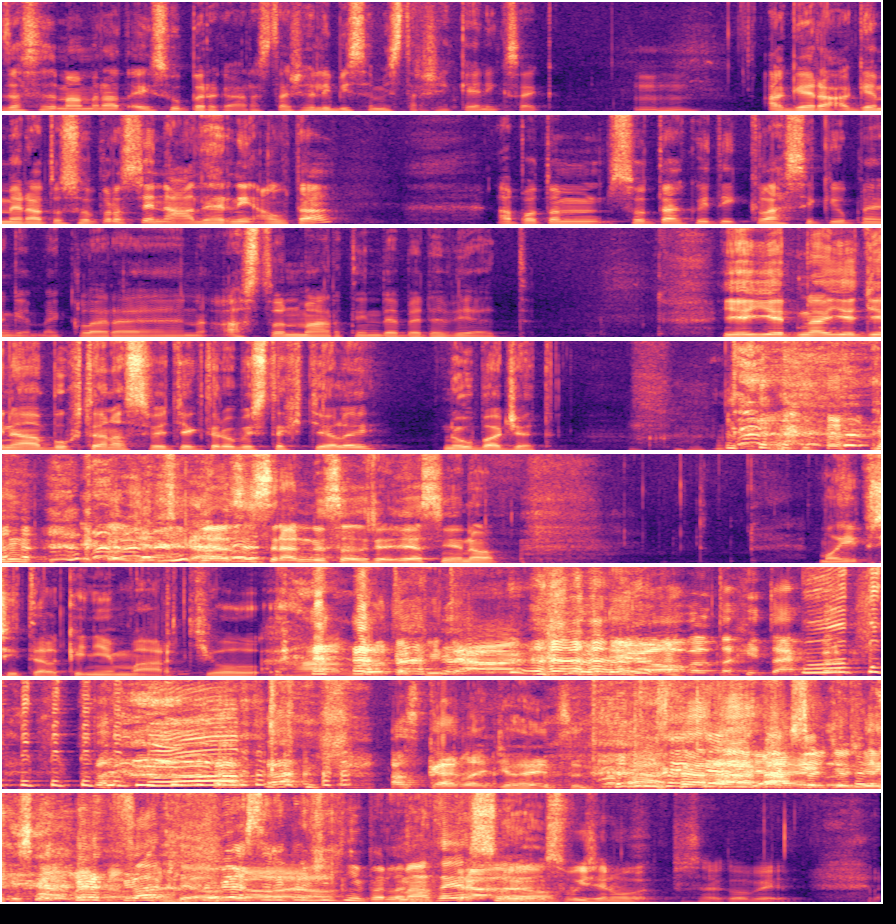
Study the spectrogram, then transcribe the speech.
zase mám rád i supercars, takže líbí se mi strašně Koenigsegg. Mm-hmm. Agera a Gemera, to jsou prostě nádherný auta. A potom jsou takový ty klasiky úplně jak je McLaren, Aston Martin DB9. Je jedna jediná buchta na světě, kterou byste chtěli? No budget. Jako ženská. Já no. si srandu samozřejmě, jasně, no. Moji přítelkyni Marťu. A bylo to chyták. jo, byl to chyták. A Scarlett Johansson. Já jsem chtěl jaký Scarlett. no. Fakt jo. To by asi řekli všichni podle mě. Máte jasno, jo? svůj ženu, jakoby,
